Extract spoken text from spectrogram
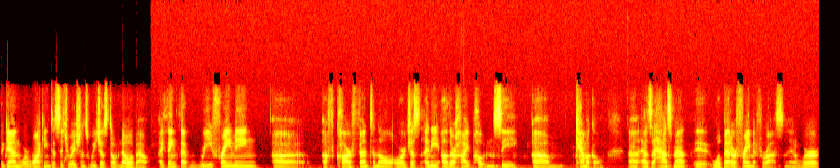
again, we're walking into situations we just don't know about. I think that reframing uh, a carfentanil or just any other high potency um, chemical uh, as a hazmat it will better frame it for us. You know, we're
